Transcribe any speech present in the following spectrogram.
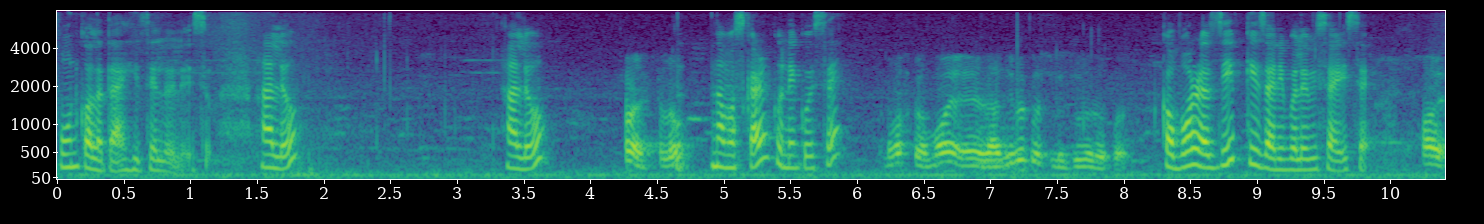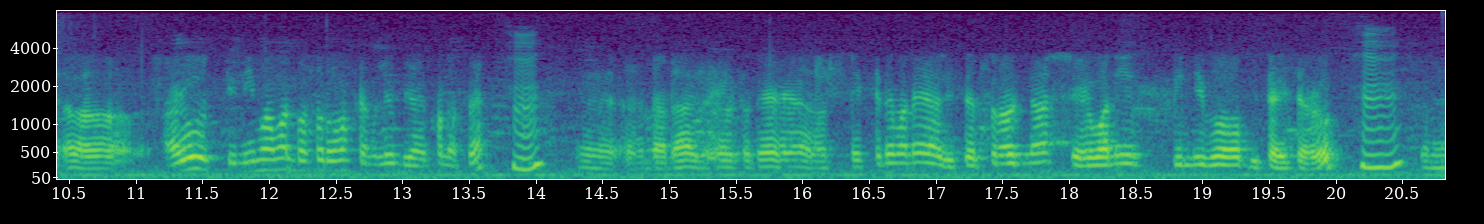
ফোন কল এটা আহিছে লৈ লৈছোঁ। হেল্ল' হেল্ল' নমস্কাৰ কোনে কৈছে? ক'ব ৰাজীৱ কি জানিবলৈ বিচাৰিছে? হয় আৰু তিনিমাহমান পাছত আমাৰ ফেমিলিৰ বিয়া এখন আছে। দাদা তাতে তেখেতে মানে ৰিচেপশ্যনৰ দিনা শ্বেৰৱানী পিন্ধিব বিচাৰিছে আৰু। মানে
